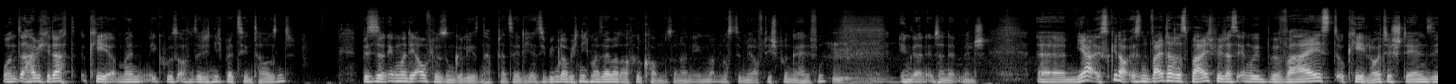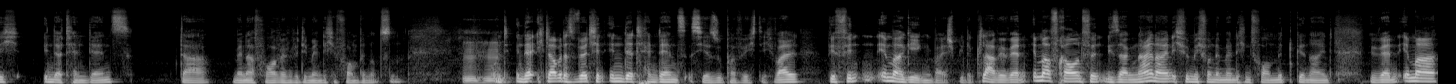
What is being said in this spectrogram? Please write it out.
Und da habe ich gedacht, okay, mein IQ ist offensichtlich nicht bei 10.000. Bis ich dann irgendwann die Auflösung gelesen habe, tatsächlich. Also ich bin, glaube ich, nicht mal selber drauf gekommen, sondern irgendwann musste mir auf die Sprünge helfen. Mhm. Irgendein Internetmensch. Ähm, ja, ist genau, ist ein weiteres Beispiel, das irgendwie beweist, okay, Leute stellen sich in der Tendenz da Männer vor, wenn wir die männliche Form benutzen. Mhm. Und der, ich glaube, das Wörtchen in der Tendenz ist hier super wichtig, weil wir finden immer Gegenbeispiele. Klar, wir werden immer Frauen finden, die sagen, nein, nein, ich fühle mich von der männlichen Form mitgeneint. Wir werden immer,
